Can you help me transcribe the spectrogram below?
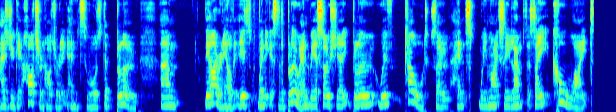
as you get hotter and hotter, it heads towards the blue. Um, the irony of it is when it gets to the blue end, we associate blue with cold. So hence we might see lamps that say cool white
